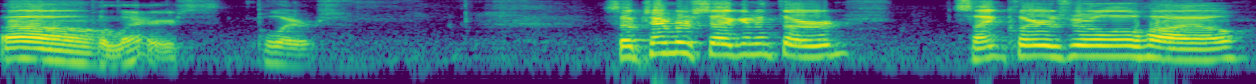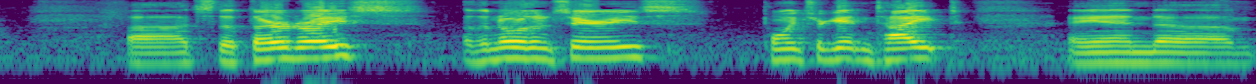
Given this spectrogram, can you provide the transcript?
Um, Polaris. Polaris. September 2nd and 3rd, St. Clairsville, Ohio. Uh, it's the third race of the Northern Series. Points are getting tight, and um,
